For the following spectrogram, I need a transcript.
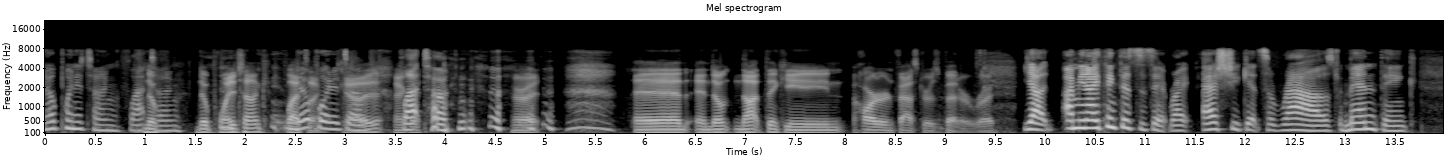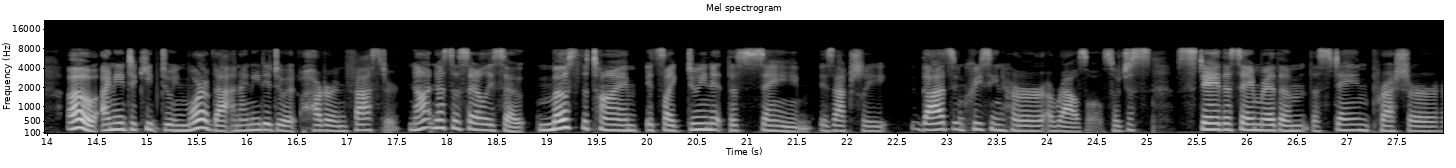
no pointed tongue, flat No, tongue. no pointed tongue, flat no tongue. pointed Got tongue? Okay. flat tongue. All right. And and don't not thinking harder and faster is better, right? Yeah, I mean, I think this is it, right? As she gets aroused, men think, oh, I need to keep doing more of that and I need to do it harder and faster. Not necessarily so. Most of the time, it's like doing it the same is actually. That's increasing her arousal. So just stay the same rhythm, the same pressure,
